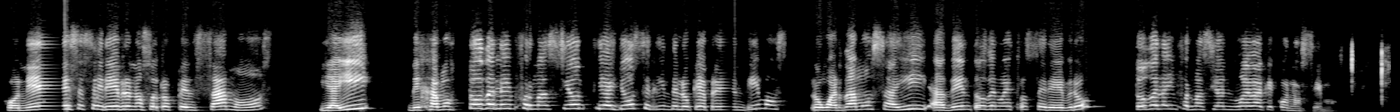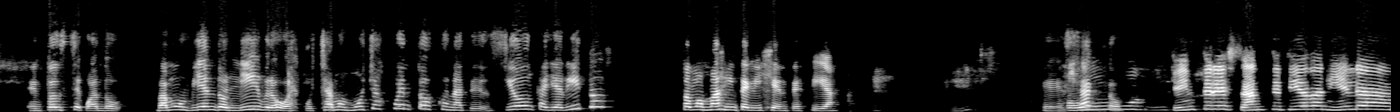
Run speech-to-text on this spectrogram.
Con ese cerebro nosotros pensamos y ahí dejamos toda la información, tía Jocelyn, de lo que aprendimos. Lo guardamos ahí, adentro de nuestro cerebro, toda la información nueva que conocemos. Entonces, cuando vamos viendo libros o escuchamos muchos cuentos con atención, calladitos, somos más inteligentes, tía. Exacto. Oh, qué interesante, tía Daniela.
